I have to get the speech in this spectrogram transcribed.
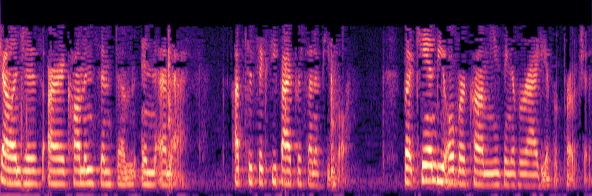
challenges are a common symptom in MS up to 65% of people, but can be overcome using a variety of approaches.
